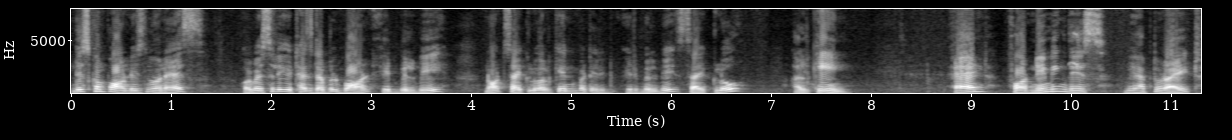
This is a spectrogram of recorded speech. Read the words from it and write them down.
This compound is known as obviously it has double bond it will be not cycloalkane but it, it will be cycloalkene and for naming this we have to write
